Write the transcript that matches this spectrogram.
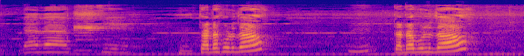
টাটা করে দাও। টাটা বলে দাও।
